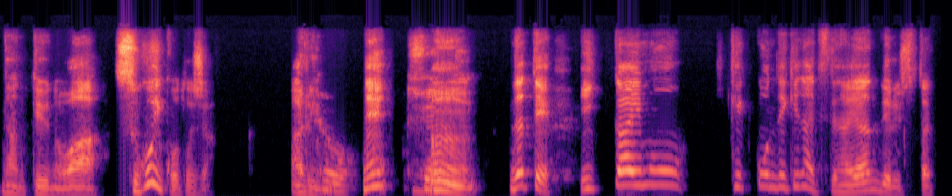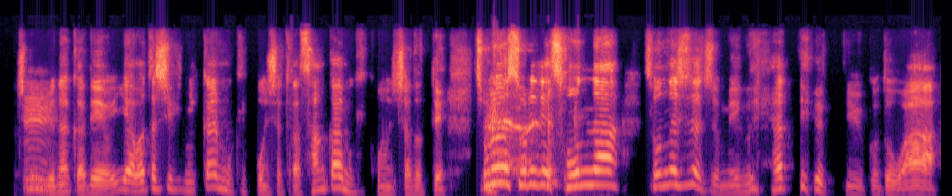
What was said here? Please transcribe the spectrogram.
なんていうのは、すごいことじゃん。あるよそ。ね。うん。だって、一回も結婚できないって悩んでる人たちがいる中で、いや、私二回も結婚しちゃった、三回も結婚しちゃったって、それはそれでそんな、そんな人たちと巡り合ってるっていうことは、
